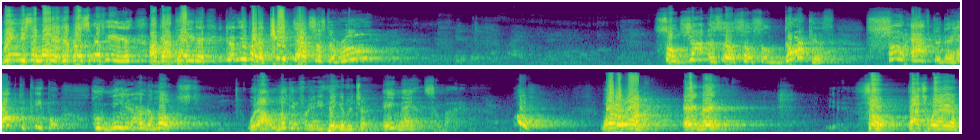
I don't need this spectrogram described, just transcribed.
bring me some money. Okay, Brother Smith, here it is. I got paid. It. You better keep that, Sister Rule. So, uh, so, so, so Dorcas sought after to help the people who needed her the most without looking for anything in return. Amen, somebody. Oh, what a woman. Amen. So that's where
